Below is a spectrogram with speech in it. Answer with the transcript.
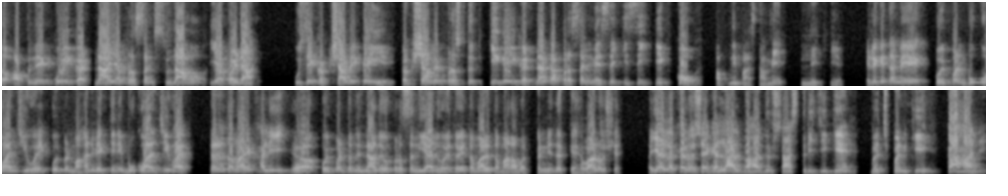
तो अपने कोई घटना या प्रसंग सुना हो या पढ़ा हो उसे कक्षा में कहिए कक्षा में प्रस्तुत की गई घटना का प्रसंग में से किसी एक को अपनी भाषा में लिखिए એટલે કે તમે કોઈ પણ બુક વાંચી હોય કોઈ પણ મહાન વ્યક્તિની બુક વાંચી હોય તો એને તમારે ખાલી અ, કોઈ પણ તમને નાનો એવો પ્રસંગ યાદ હોય તો એ તમારે તમારા વર્ગખંડની અંદર કહેવાનો છે અહીંયા લખેલો છે કે લાલ બહાદુર શાસ્ત્રીજી કે બચપન કી કહાની.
